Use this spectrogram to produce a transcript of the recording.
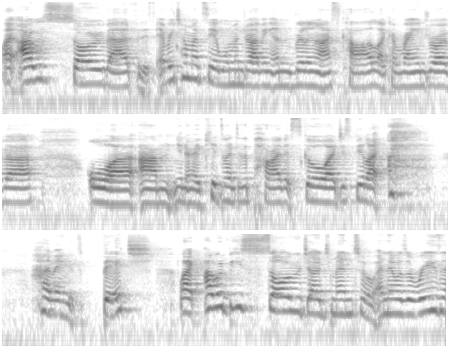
Like, I was so bad for this. Every time I'd see a woman driving a really nice car, like a Range Rover, or, um, you know, her kids went to the private school, I'd just be like, oh, I mean, it's bitch. Like, I would be so judgmental. And there was a reason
